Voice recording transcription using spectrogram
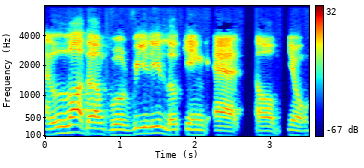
and a lot of them were really looking at, uh, you know,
